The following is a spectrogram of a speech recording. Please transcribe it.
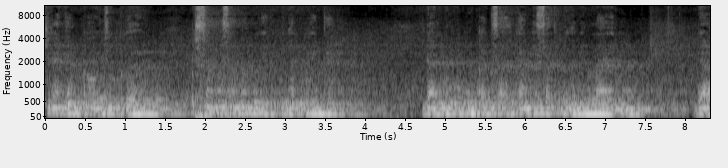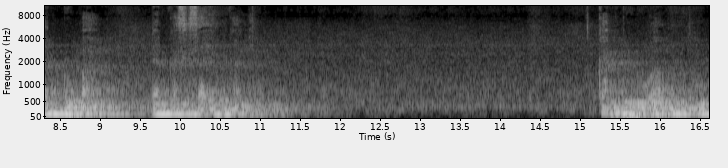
Kiranya Engkau juga bersama-sama dengan mereka dan menghubungkan saat kami satu dengan yang lain dalam doa dan kasih sayang kami. Kami berdoa untuk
